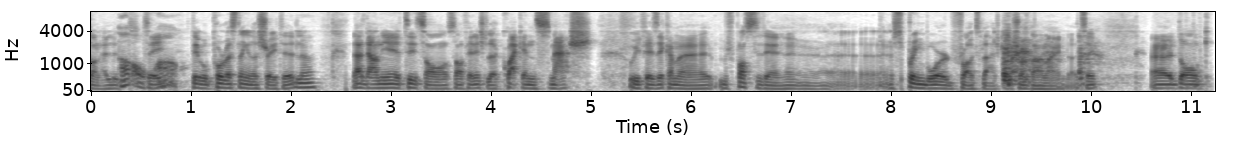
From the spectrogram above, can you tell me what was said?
dans la lutte. Oh, tu sais. wow. C'était pour Wrestling Illustrated. Là. La dernière, tu sais, son, son finish, le Quack and Smash, où il faisait comme un. Je pense que c'était un, un springboard frog splash, quelque chose dans le même. Là, tu sais. Euh, donc,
